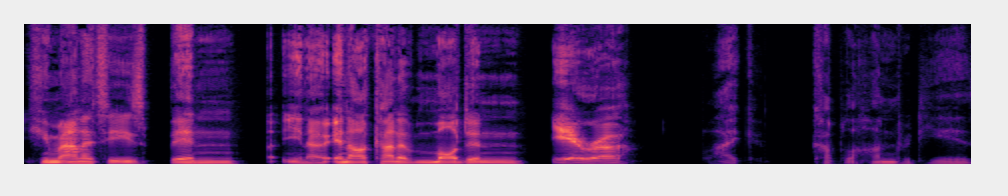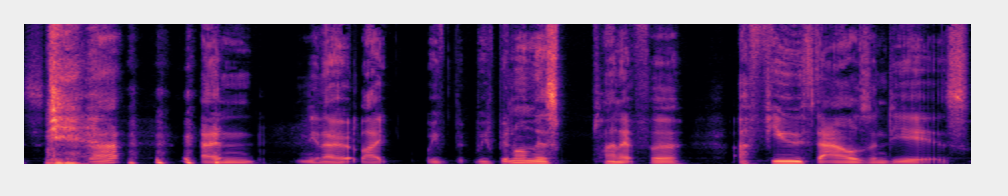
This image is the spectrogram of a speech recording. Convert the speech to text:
humanity's been, you know, in our kind of modern era, like a couple of hundred years, yeah. that, and you know, like we've we've been on this planet for a few thousand years,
